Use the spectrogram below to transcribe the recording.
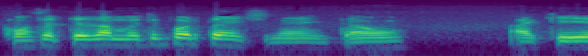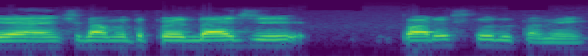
com certeza muito importante, né? Então, aqui a gente dá muita prioridade para o estudo também.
